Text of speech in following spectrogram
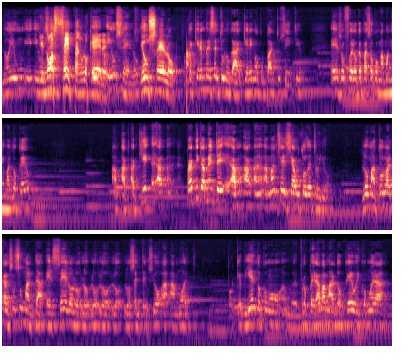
No, y, un, y, y no celo. aceptan lo que eres. Y un celo. Y un celo. Porque quieren verse en tu lugar, quieren ocupar tu sitio. Eso fue lo que pasó con Amán y Mardoqueo. A- prácticamente Amán se, autodestruyó. Lo mató, lo alcanzó su maldad. El celo lo, sentenció a, muerte. Porque viendo cómo eh, prosperaba Mardoqueo y cómo era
